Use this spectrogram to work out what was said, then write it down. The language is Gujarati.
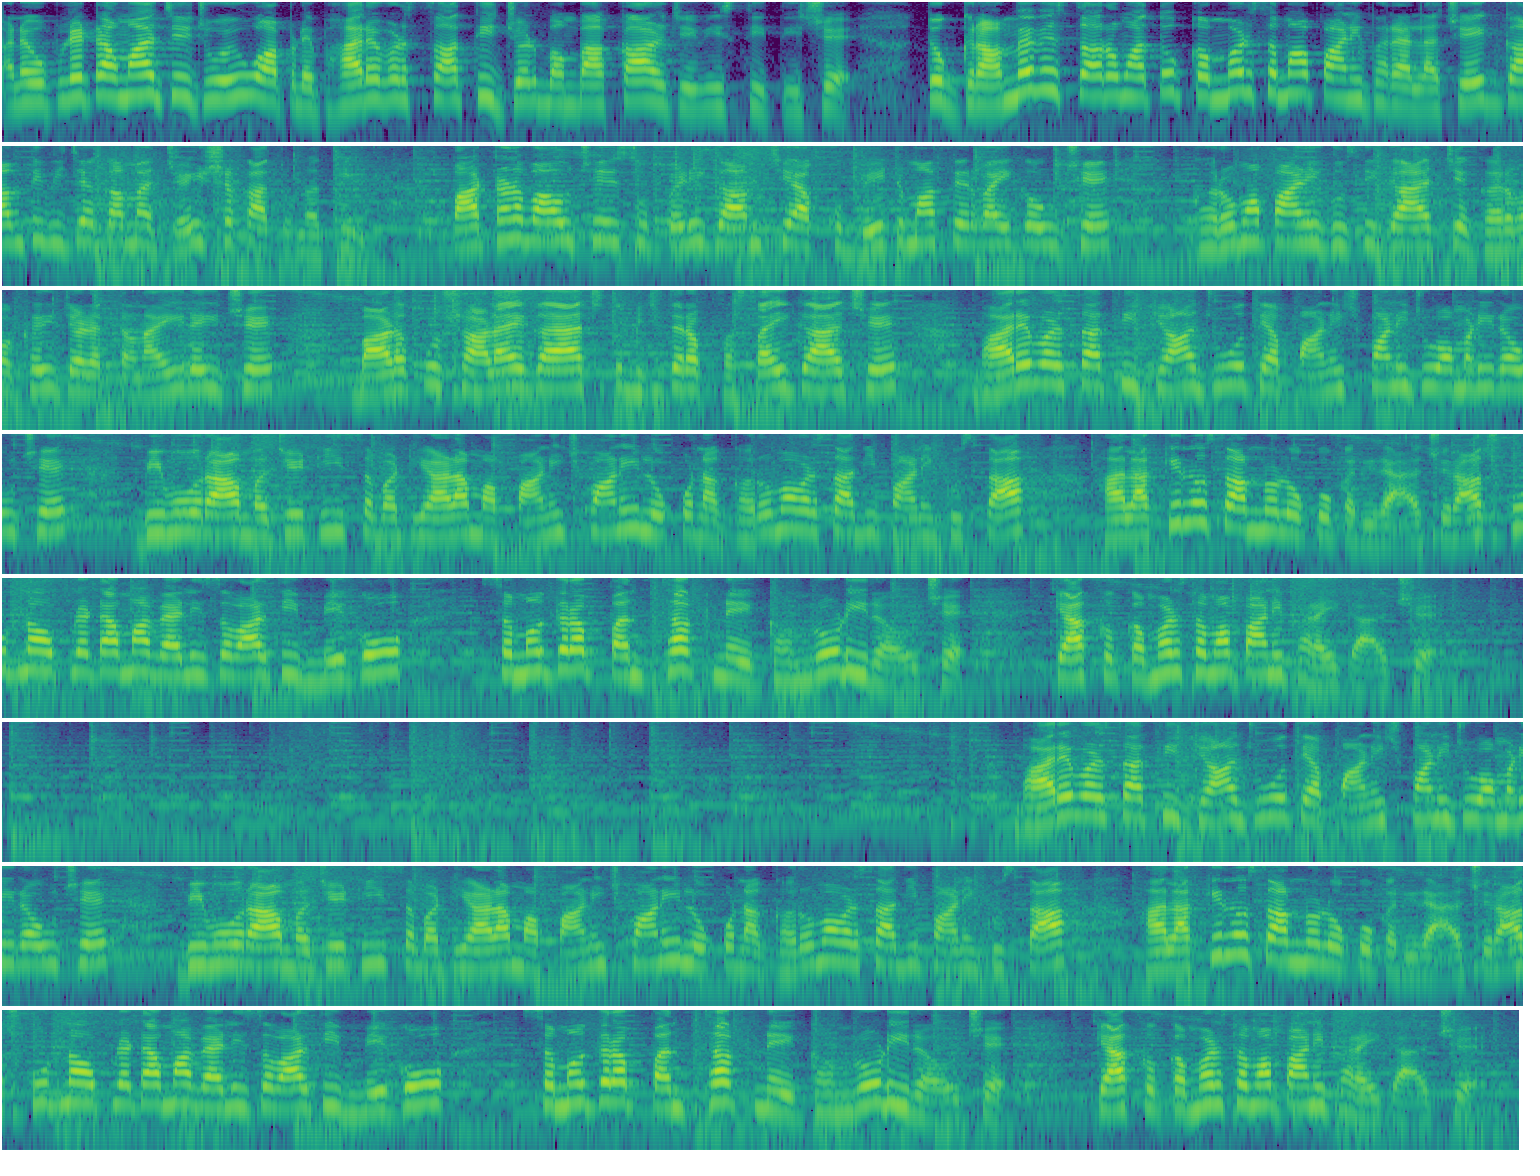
અને ઉપલેટામાં જે જોયું, આપણે ભારે વરસાદથી જળબંબાકાર જેવી સ્થિતિ છે. તો ગ્રામ્ય વિસ્તારોમાં તો કમરસમાં પાણી ભરાયેલા છે. એક ગામથી બીજા ગામમાં જઈ શકાતું નથી. પાટણ વાવ છે, સુપેડી ગામ છે, આખું બેટમાં ફેરવાઈ ગયું છે. ઘરોમાં પાણી ઘૂસી ગયા છે, ઘર વખરી જડે તણાઈ રહી છે. બાળકો શાળાએ ગયા છે તો બીજી તરફ ફસાઈ ગયા છે. ભારે વરસાદથી જ્યાં જુઓ ત્યાં પાણી જ પાણી જોવા મળી રહ્યું છે. ભીમોરા, મજેઠી સબઢિયાળામાં પાણી જ પાણી, લોકોના ઘરોમાં વરસાદી પાણી ઘૂસતા હાલાકીનો સામનો લોકો કરી રહ્યા છે. રાજકોટના ઉપલેટામાં વહેલી સવારથી મેઘો સમગ્ર પંથકને ઘમરોળી રહ્યો છે. ક્યાંક કમરસમાં પાણી ભરાઈ ગયા છે. ભારે વરસાદથી જ્યાં જુઓ ત્યાં પાણી જ પાણી જોવા મળી રહ્યું છે. ભીમોરા, મજેઠી સબઢિયાળામાં પાણી જ પાણી, લોકોના ઘરોમાં વરસાદી પાણી ઘૂસતા હાલાકીનો સામનો લોકો કરી રહ્યા છે. રાજકોટના ઉપલેટામાં વહેલી સવારથી મેઘો સમગ્ર પંથકને ઘમરોડી રહ્યો છે. ક્યાંક કમરસમાં પાણી ભરાઈ ગયા છે.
